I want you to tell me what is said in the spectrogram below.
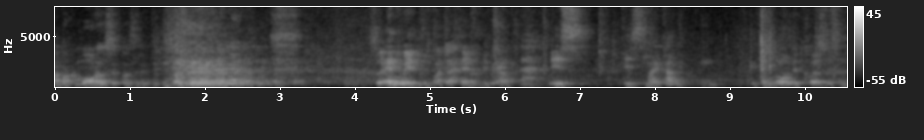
Ampak moram se pa zrediti. So anyway, what I have become is, is my karma. hmm? Because all the causes and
